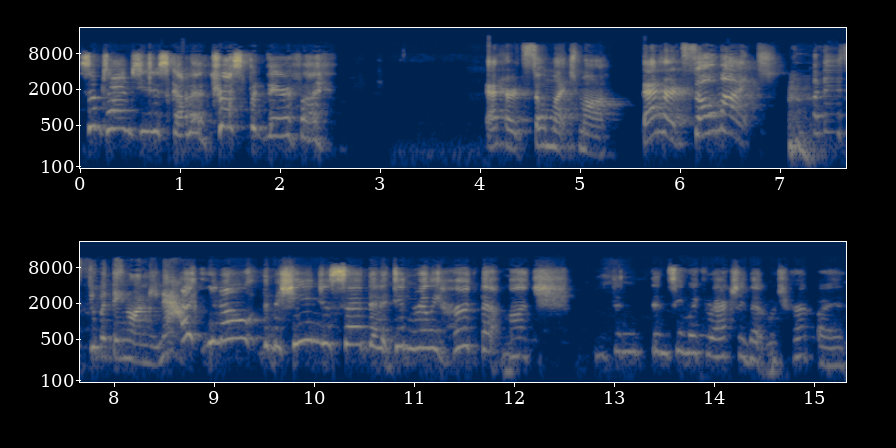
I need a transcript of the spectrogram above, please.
sometimes you just gotta trust but verify. That hurts so much, Ma. That hurts so much. Put this stupid thing on me now. I, you know, the machine just said that it didn't really hurt that much. It didn't didn't seem like you were actually that much hurt by it.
